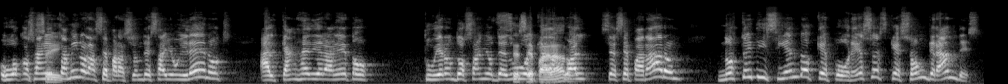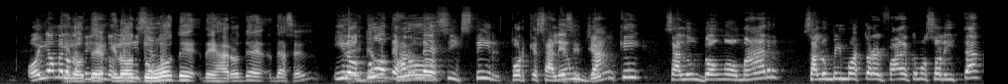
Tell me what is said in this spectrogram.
Hubo cosas en el camino, la separación de Zion y Lennox, Arcángel y el Agueto tuvieron dos años de dúo y cada cual se separaron. No estoy diciendo que por eso es que son grandes. Óigame lo que estoy de- diciendo. y los diciendo- dúos de- dejaron de, de hacer. y los Eh, dúos dejaron de existir porque sale un. Yankee, sale un Don Omar, sale un mismo Héctor El Fader como solista,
